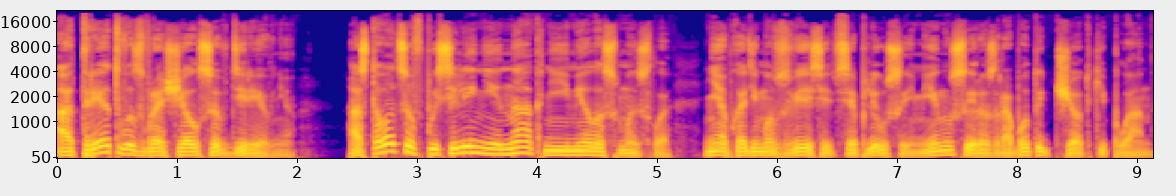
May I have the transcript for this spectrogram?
Отряд возвращался в деревню. Оставаться в поселении Нак не имело смысла. Необходимо взвесить все плюсы и минусы и разработать четкий план.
